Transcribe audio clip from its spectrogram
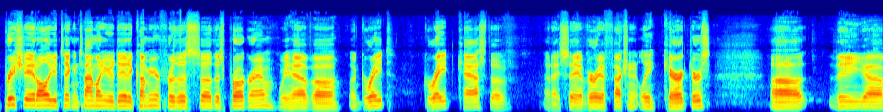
appreciate all of you taking time out of your day to come here for this uh, this program. We have uh, a great, great cast of, and I say very affectionately, characters. Uh, the uh,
